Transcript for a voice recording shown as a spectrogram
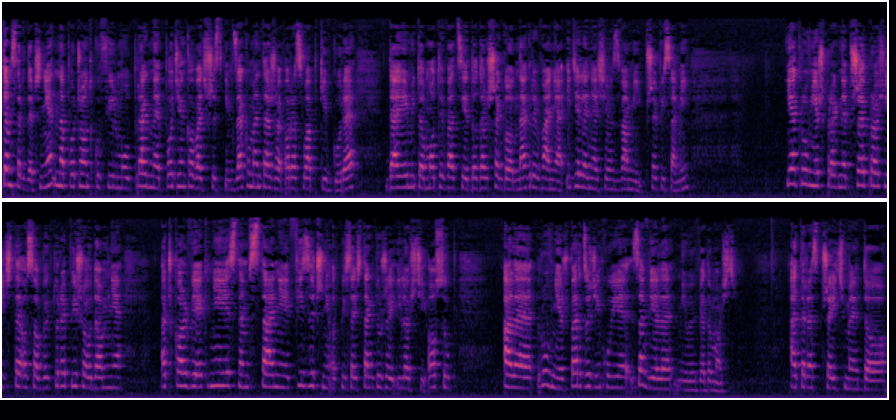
Witam serdecznie. Na początku filmu pragnę podziękować wszystkim za komentarze oraz łapki w górę. Daje mi to motywację do dalszego nagrywania i dzielenia się z Wami przepisami. Jak również pragnę przeprosić te osoby, które piszą do mnie, aczkolwiek nie jestem w stanie fizycznie odpisać tak dużej ilości osób, ale również bardzo dziękuję za wiele miłych wiadomości. A teraz przejdźmy do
